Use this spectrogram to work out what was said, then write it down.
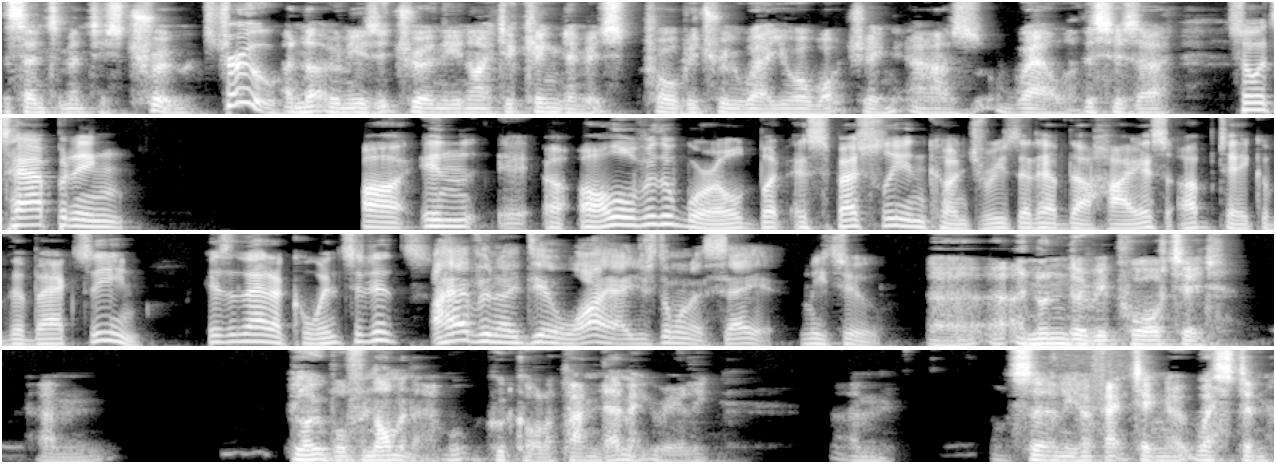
the sentiment is true. It's true. And not only is it true in the United Kingdom, it's probably true where you're watching as well. This is a So it's happening uh, in uh, all over the world, but especially in countries that have the highest uptake of the vaccine. Isn't that a coincidence? I have an idea why. I just don't want to say it. Me too. uh, an underreported um, global phenomenon, what we could call a pandemic, really. Um, certainly affecting uh, Western,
